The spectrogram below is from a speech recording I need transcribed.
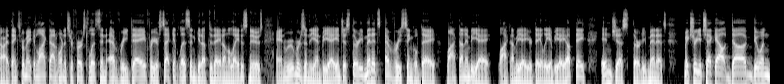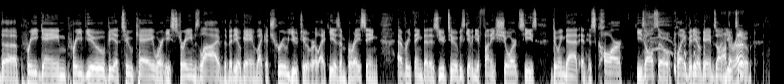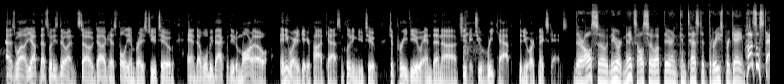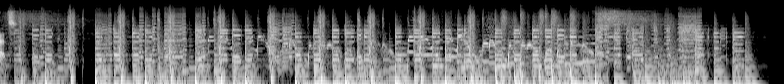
All right. Thanks for making Lockdown Hornets your first listen every day. For your second listen, get up to date on the latest news and rumors in the NBA in just 30 minutes every single day. Lockdown NBA, Lockdown NBA, your daily NBA update in just 30 minutes. Make sure you check out Doug doing the pregame preview via 2K, where he streams live the video game like a true YouTuber. Like he is embracing everything that is YouTube. He's giving you funny shorts. He's doing that in his car. He's also playing video games on, On. YouTube as well. Yep, that's what he's doing. So Doug has fully embraced YouTube, and uh, we'll be back with you tomorrow. Anywhere you get your podcasts, including YouTube, to preview and then, uh, excuse me, to recap the New York Knicks games. They're also, New York Knicks also up there in contested threes per game. Hustle stats.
